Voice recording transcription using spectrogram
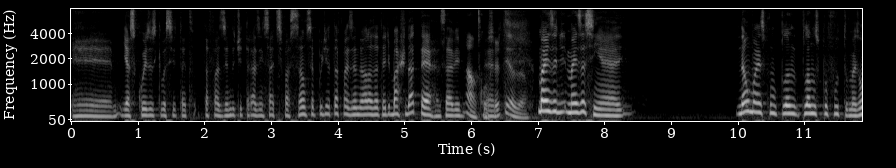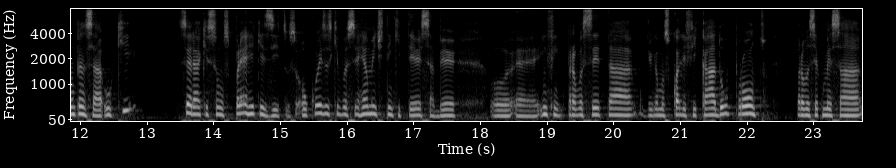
é, e as coisas que você está fazendo te trazem satisfação, você podia estar fazendo elas até debaixo da terra, sabe? Não, com É. certeza. Mas, mas assim, é, não mais com plan, planos para o futuro, mas vamos pensar o que será que são os pré-requisitos ou coisas que você realmente tem que ter, saber, ou, é, enfim, para você estar, digamos, qualificado ou pronto para você começar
